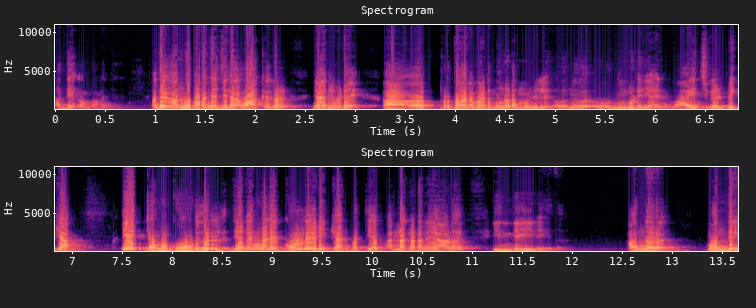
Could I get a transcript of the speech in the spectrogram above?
അദ്ദേഹം പറഞ്ഞത്. അദ്ദേഹം അന്ന് പറഞ്ഞ ചില വാക്കുകൾ ഞാനിവിടെ പ്രധാനമായിട്ട് നിങ്ങളുടെ മുന്നിൽ ഒന്ന് ഒന്നും കൂടി ഞാൻ വായിച്ചു കേൾപ്പിക്കാം. ഏറ്റവും കൂടുതൽ ജനങ്ങളെ കൊള്ളയടിക്കാൻ പറ്റിയ ഭരണഘടനയാണ് ഇന്ത്യയിലേത്. അന്ന് മന്ത്രി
